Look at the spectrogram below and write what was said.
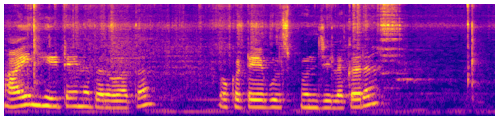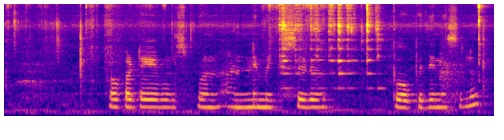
ఆయిల్ హీట్ అయిన తర్వాత ఒక టేబుల్ స్పూన్ జీలకర్ర ఒక టేబుల్ స్పూన్ అన్ని మిక్స్డ్ పోపు దినుసులు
